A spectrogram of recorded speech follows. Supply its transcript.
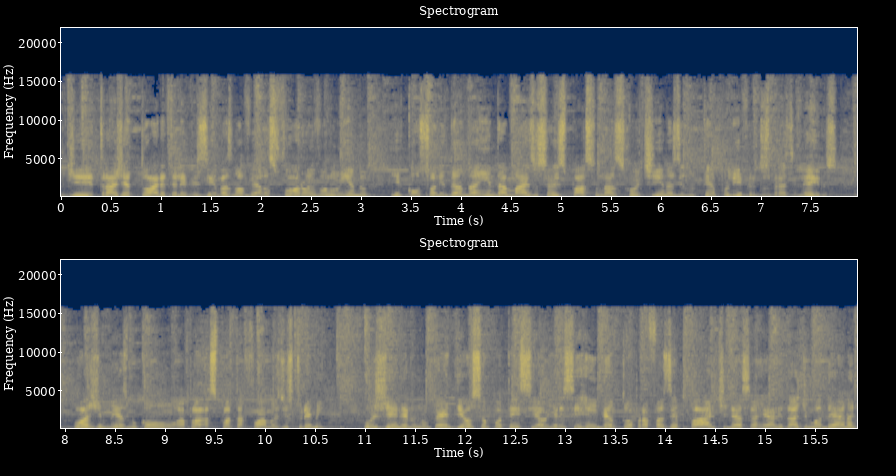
de trajetória televisiva, as novelas foram evoluindo e consolidando ainda mais o seu espaço nas rotinas e no tempo livre dos brasileiros. Hoje, mesmo com as plataformas de streaming, o gênero não perdeu seu potencial e ele se reinventou para fazer parte dessa realidade moderna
